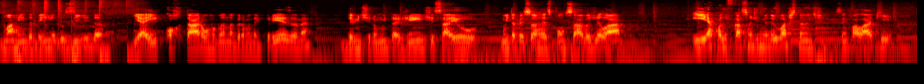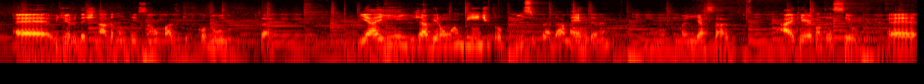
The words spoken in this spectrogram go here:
uma renda bem reduzida, e aí cortaram o organograma da empresa, né, demitiram muita gente, saiu muita pessoa responsável de lá, e a qualificação diminuiu bastante, sem falar que é, o dinheiro destinado à manutenção quase que ficou nulo, certo? E aí já virou um ambiente propício para dar merda, né? Como a gente já sabe. Aí o que, que aconteceu? É,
